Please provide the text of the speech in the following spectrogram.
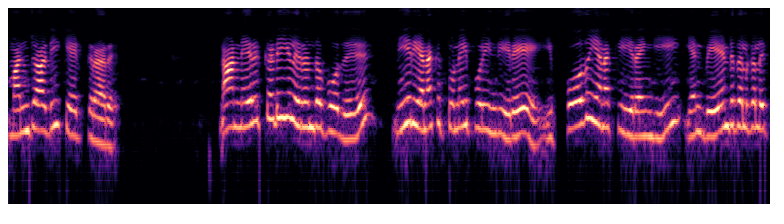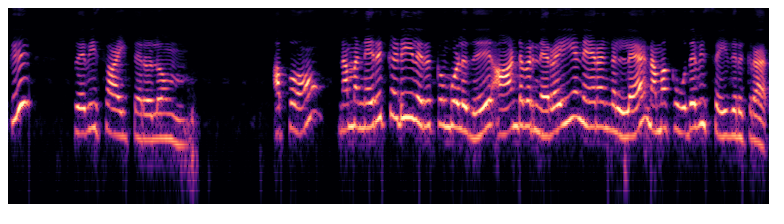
மன்றாடி கேட்கிறாரு. நான் நெருக்கடியில் இருந்தபோது நீர் எனக்கு துணை புரிந்தீரே. இப்போதும் எனக்கு இறங்கி என் வேண்டுதல்களுக்கு செவி சாய்த்தருளும். அப்போ நம்ம நெருக்கடியில் இருக்கும் பொழுது ஆண்டவர் நிறைய நேரங்களில் நமக்கு உதவி செய்திருக்கிறார்.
